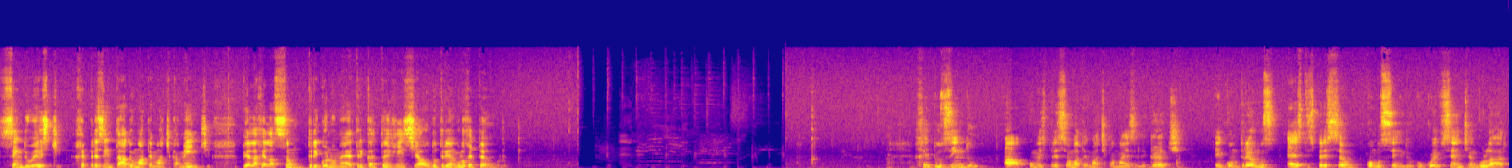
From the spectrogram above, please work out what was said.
Sendo este representado matematicamente pela relação trigonométrica tangencial do triângulo retângulo. Reduzindo a uma expressão matemática mais elegante, encontramos esta expressão como sendo o coeficiente angular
